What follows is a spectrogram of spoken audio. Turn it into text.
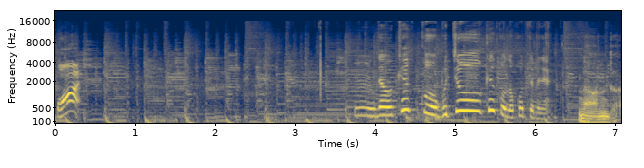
おいうんでも結構部長結構残ってるね。なんだよ。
